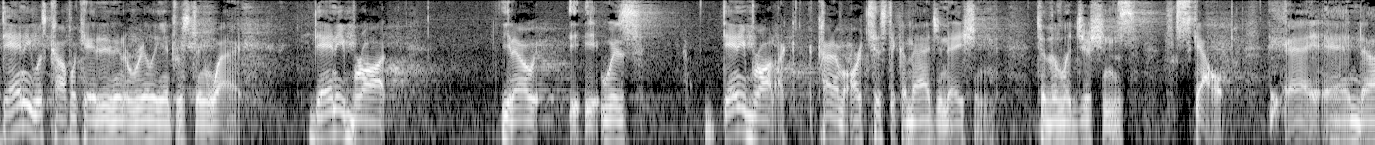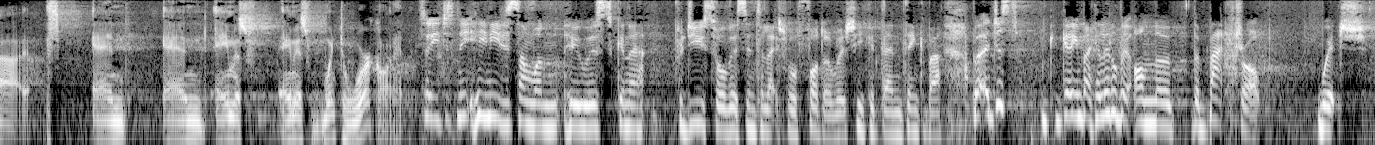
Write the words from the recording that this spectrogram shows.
Danny was complicated in a really interesting way. Danny brought, you know, it, it was, Danny brought a kind of artistic imagination to the logician's scalp. And, uh, and, and Amos, Amos went to work on it. So he just need, he needed someone who was going to produce all this intellectual fodder, which he could then think about. But just going back a little bit on the, the backdrop, which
